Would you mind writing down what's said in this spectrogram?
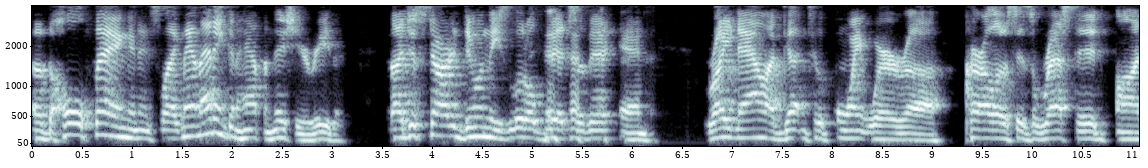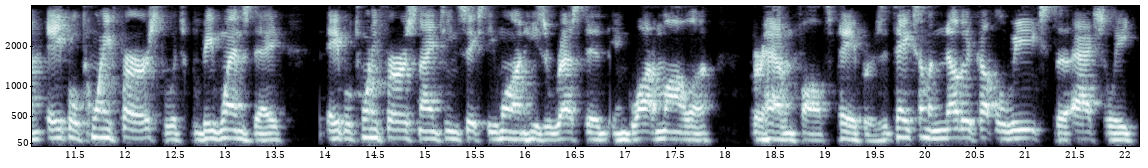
of the whole thing. And it's like, man, that ain't going to happen this year either. I just started doing these little bits of it. And right now I've gotten to the point where, uh, Carlos is arrested on April 21st, which would be Wednesday, April 21st, 1961. He's arrested in Guatemala for having false papers. It takes him another couple of weeks to actually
